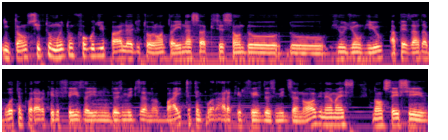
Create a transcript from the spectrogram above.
Então, sinto muito um fogo de palha de Toronto aí nessa aquisição do, do Rio um Rio, apesar da boa temporada que ele fez aí em 2019, baita temporada que ele fez em 2019, né? Mas não sei se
